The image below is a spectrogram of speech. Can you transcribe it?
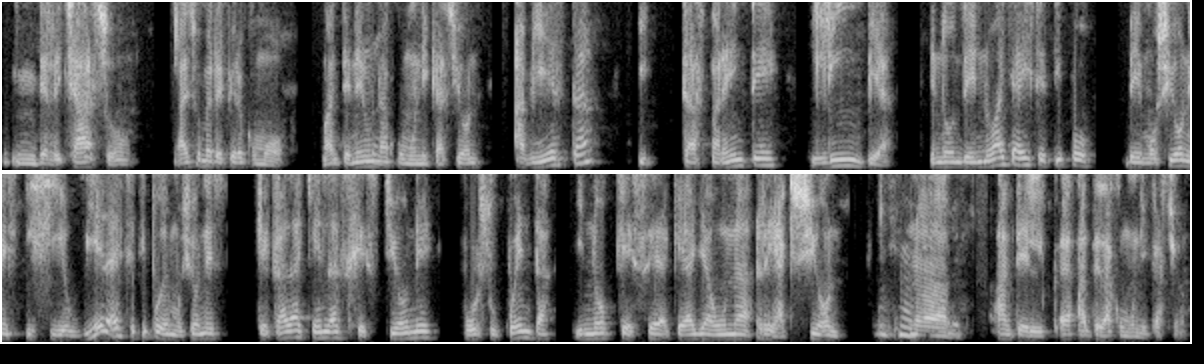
de rechazo. A eso me refiero como mantener una comunicación abierta y transparente, limpia, en donde no haya este tipo de emociones y si hubiera este tipo de emociones, que cada quien las gestione por su cuenta y no que sea que haya una reacción uh -huh. una, ante, el, ante la comunicación.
